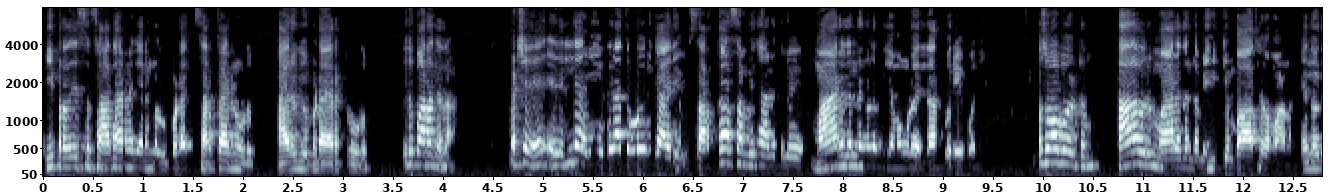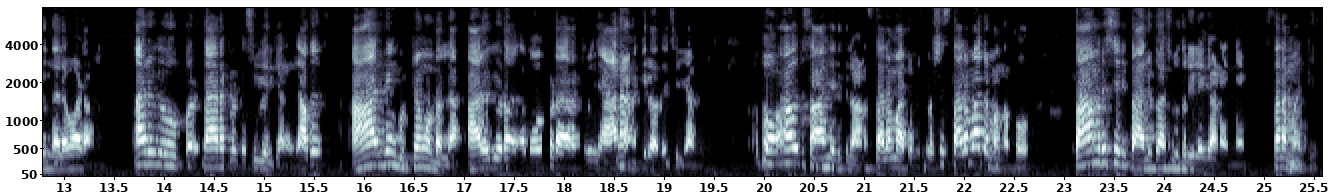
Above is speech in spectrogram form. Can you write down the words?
ഈ പ്രദേശത്തെ സാധാരണ ജനങ്ങൾ ഉൾപ്പെടെ സർക്കാരിനോടും ആരോഗ്യവകുപ്പ് ഡയറക്ടറോടും ഇത് പറഞ്ഞതാണ്. പക്ഷേ എല്ലാ ഇതിനകത്തുള്ള ഒരു കാര്യം സർക്കാർ സംവിധാനത്തിൽ മാനദണ്ഡങ്ങളും നിയമങ്ങളും എല്ലാവർക്കും ഒരേപോലെ. സ്വാഭാവികമായിട്ടും ആ ഒരു മാനദണ്ഡം എനിക്കും ബാധകമാണ് എന്നൊരു നിലപാടാണ് ആരോഗ്യവകുപ്പ് ഡയറക്ടർക്ക് സ്വീകരിക്കാൻ കഴിയും അത് ആരുടെയും കുറ്റം കൊണ്ടല്ല. ആരോഗ്യ വകുപ്പ് ഡയറക്ടർ ഞാനാണെങ്കിലും അതേ ചെയ്യാൻ അപ്പോൾ ആ ഒരു സാഹചര്യത്തിലാണ് സ്ഥലം മാറ്റം പക്ഷെ സ്ഥലം മാറ്റം വന്നപ്പോ താമരശ്ശേരി താലൂക്ക് ആശുപത്രിയിലേക്കാണ് എന്നെ സ്ഥലം മാറ്റിയത്.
